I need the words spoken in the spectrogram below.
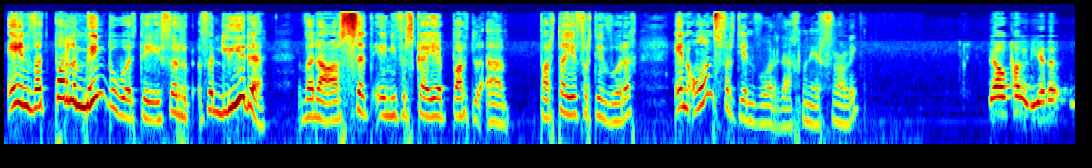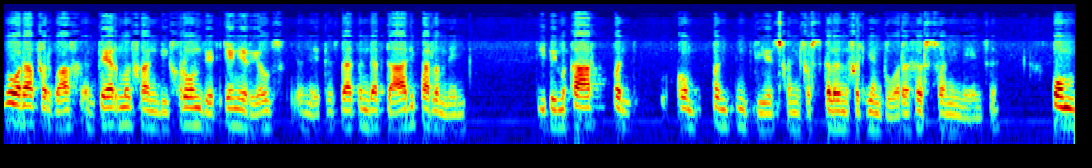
en wat parlement behoort te hê vir verlede wat daar sit en die verskeie part, uh, partye verteenwoordig en ons verteenwoordig meneer Vralie? Wel van lede word daar verwag in terme van die grondwet en die reëls net is dat inderdaad die parlement die bymekaar punt kom punt moet wees van die verskillende verteenwoordigers van die mense om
